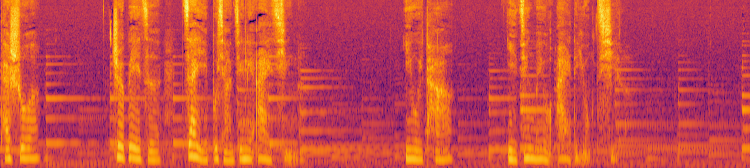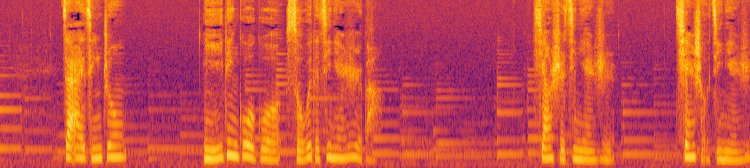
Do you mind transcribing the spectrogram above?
她说。这辈子再也不想经历爱情了，因为他已经没有爱的勇气了。在爱情中，你一定过过所谓的纪念日吧？相识纪念日、牵手纪念日，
